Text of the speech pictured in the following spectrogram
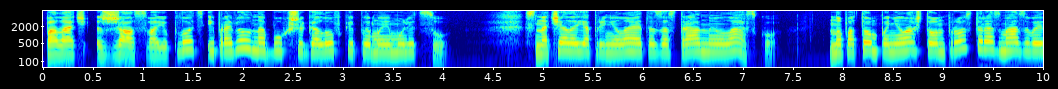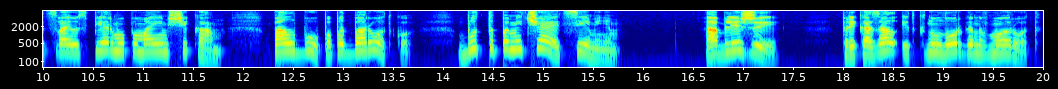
Палач сжал свою плоть и провел набухшей головкой по моему лицу. Сначала я приняла это за странную ласку, но потом поняла, что он просто размазывает свою сперму по моим щекам, по лбу, по подбородку, будто помечает семенем. «Оближи!» — приказал и ткнул орган в мой рот.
